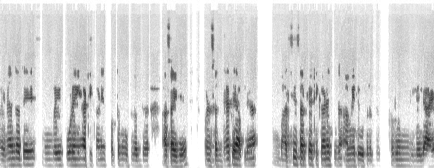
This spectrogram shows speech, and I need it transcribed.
पहिल्यांदा ते मुंबई पुणे या ठिकाणी फक्त उपलब्ध असायचे. पण सध्या ते आपल्या बार्शीसारख्या ठिकाणी सुद्धा आम्ही ते उपलब्ध करून दिलेले आहे.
